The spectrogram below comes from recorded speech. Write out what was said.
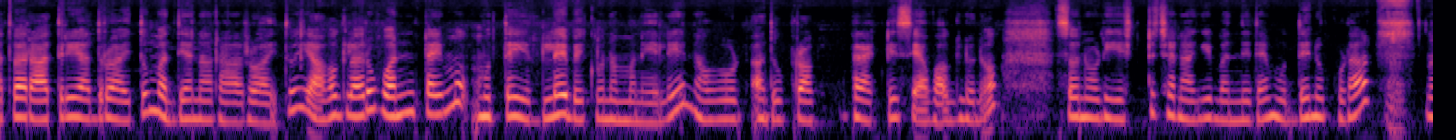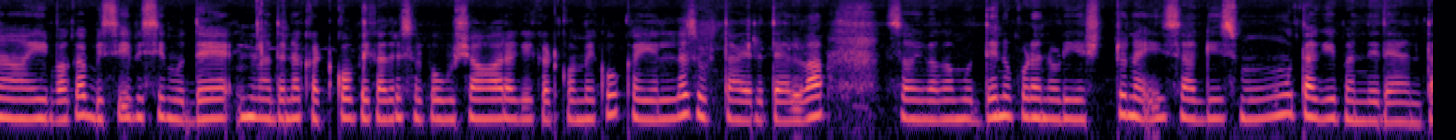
ಅಥವಾ ರಾತ್ರಿ ಆದರೂ ಆಯಿತು, ಮಧ್ಯಾಹ್ನ ಆದರೂ ಆಯಿತು. ಯಾವಾಗಲಾದ್ರೂ ಒನ್ ಟೈಮು ಮುದ್ದೆ ಇರಲೇಬೇಕು ನಮ್ಮ ಮನೆಯಲ್ಲಿ. ನಾವು ಅದು ಪ್ರಾ, ಪ್ರಾಕ್ಟೀಸ್ ಯಾವಾಗ್ಲೂ ಸೊ, ನೋಡಿ ಎಷ್ಟು ಚೆನ್ನಾಗಿ ಬಂದಿದೆ ಮುದ್ದೆನೂ ಕೂಡ. ಇವಾಗ ಬಿಸಿ ಬಿಸಿ ಮುದ್ದೆ, ಅದನ್ನು ಕಟ್ಕೋಬೇಕಾದ್ರೆ ಸ್ವಲ್ಪ ಹುಷಾರಾಗಿ ಕಟ್ಕೊಬೇಕು. ಕೈಯೆಲ್ಲ ಸುಡ್ತಾ ಇರುತ್ತೆ ಅಲ್ವಾ? ಸೊ ಇವಾಗ ಮುದ್ದೆನೂ ಕೂಡ ನೋಡಿ ಎಷ್ಟು ನೈಸಾಗಿ ಸ್ಮೂತಾಗಿ ಬಂದಿದೆ ಅಂತ.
